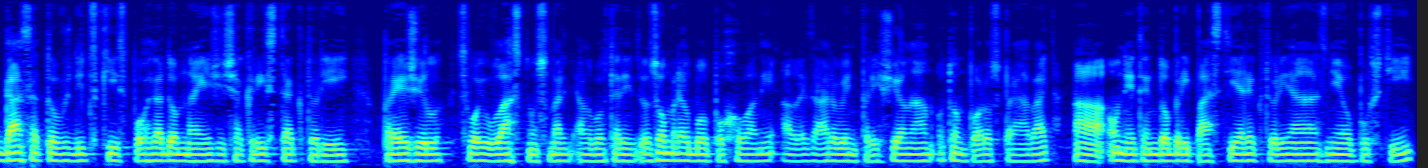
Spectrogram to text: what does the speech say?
dá sa to vždycky s pohľadom na Ježiša Krista, ktorý prežil svoju vlastnú smrť, alebo ktorý zomrel, bol pochovaný, ale zároveň prišiel nám o tom porozprávať a on je ten dobrý pastier, ktorý nás neopustí,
